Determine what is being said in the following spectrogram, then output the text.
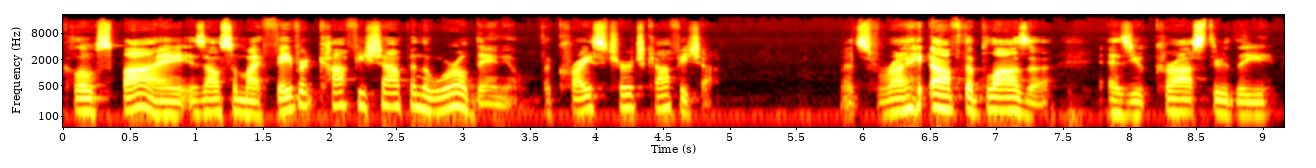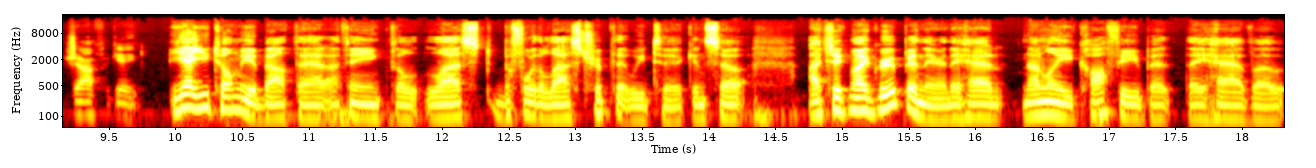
close by is also my favorite coffee shop in the world, Daniel, the Christ Church Coffee Shop. That's right off the plaza as you cross through the Jaffa Gate. Yeah, you told me about that. I think the last before the last trip that we took, and so I took my group in there. and They had not only coffee, but they have a,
